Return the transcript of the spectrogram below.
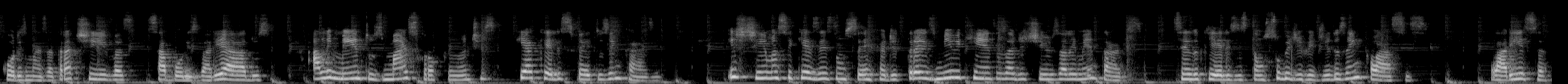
cores mais atrativas, sabores variados, alimentos mais crocantes que aqueles feitos em casa. Estima-se que existam cerca de 3.500 aditivos alimentares, sendo que eles estão subdivididos em classes. Larissa,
